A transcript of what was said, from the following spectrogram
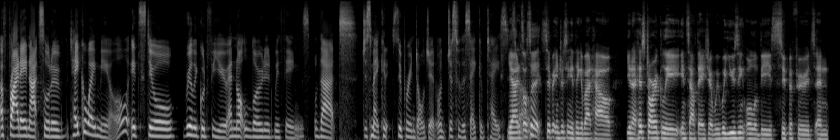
a Friday night sort of takeaway meal, it's still really good for you and not loaded with things that just make it super indulgent or just for the sake of taste. Yeah, and it's also super interesting to think about how, you know, historically in South Asia, we were using all of these superfoods and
